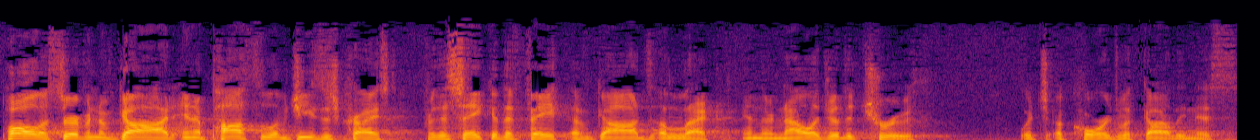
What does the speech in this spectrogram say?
Paul, a servant of God, an apostle of Jesus Christ, for the sake of the faith of God's elect and their knowledge of the truth, which accords with godliness,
